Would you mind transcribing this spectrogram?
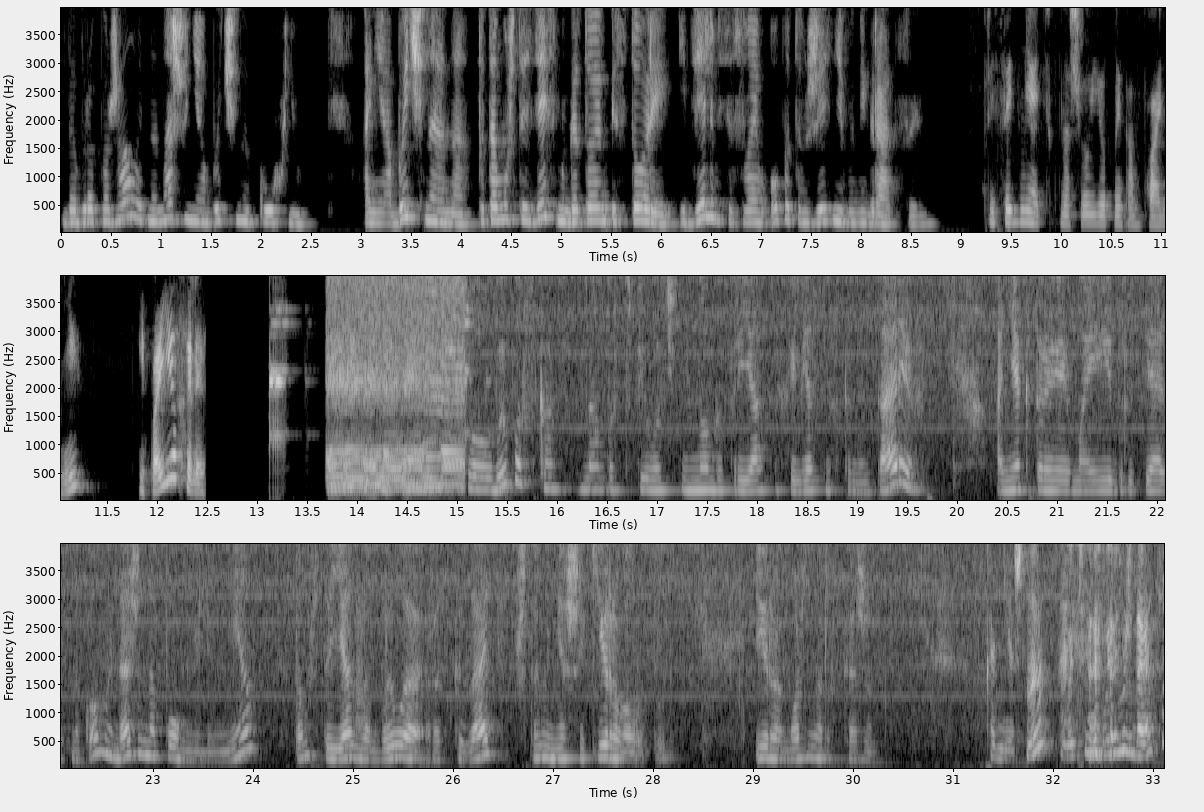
Добро пожаловать на нашу необычную кухню. А необычная она, потому что здесь мы готовим истории и делимся своим опытом жизни в эмиграции. Присоединяйтесь к нашей уютной компании и поехали! Слово выпуска нам поступило очень много приятных и лестных комментариев, а некоторые мои друзья и знакомые даже напомнили мне о том, что я забыла рассказать, что меня шокировало тут – Ира, можно расскажу? Конечно, очень будем ждать.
